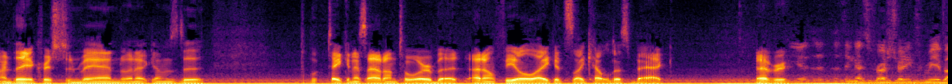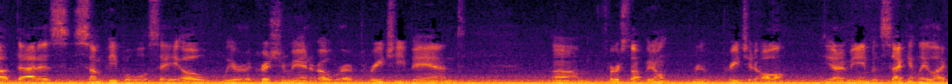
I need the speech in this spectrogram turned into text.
aren't they a Christian band when it comes to taking us out on tour? But I don't feel like it's like held us back ever. Yeah, the, the thing that's frustrating for me about that is some people will say, "Oh, we're a Christian band," or "Oh, we're a preachy band." Um, first off, we don't really preach at all. You know what I mean? But secondly, like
